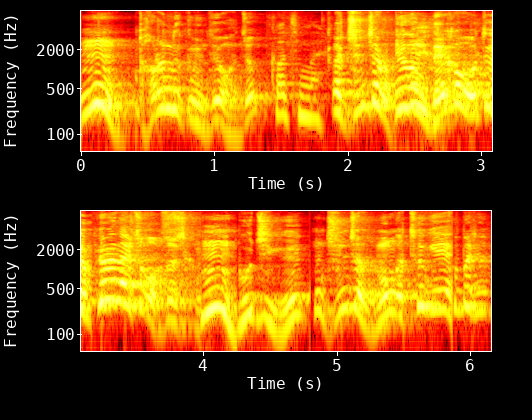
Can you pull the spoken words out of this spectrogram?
음 다른 느낌인데요 완전? 거짓말. 아 진짜로 이건 내가 어떻게 표현할 수가 없어 지금 음 뭐지 이게? 음, 진짜 뭔가 특이해 후배를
